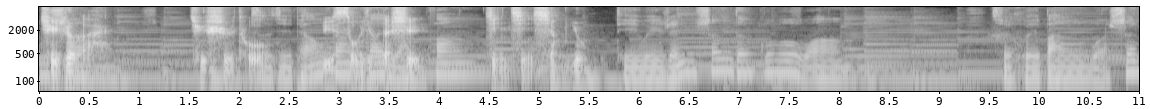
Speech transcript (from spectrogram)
去热爱，去试图与所有的事紧紧相拥。体味人生的过往，谁会伴我身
